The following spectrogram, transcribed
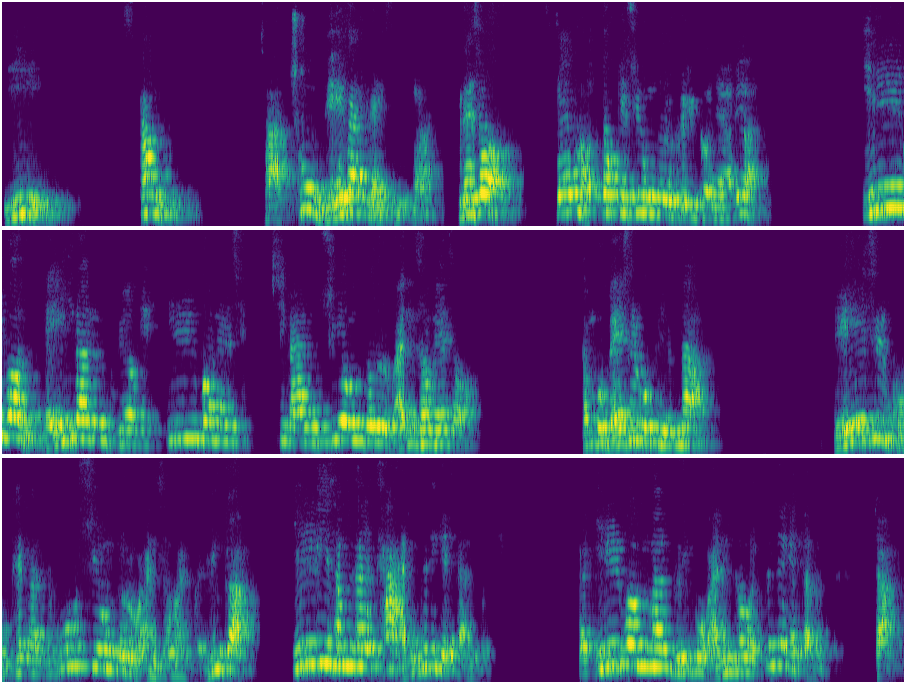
2, 3, 4, 총 네 가지가 있습니다. 그래서 쌤은 어떻게 수용도를 그릴 거냐면 1번 A라는 구역에 1번을 색칠한 수용도를 완성해서 전부 몇을 곱해준다? 넷을 곱해가지고 수용도를 완성할 거예요. 그러니까 1, 2, 3, 4를 다 안 그리겠다는 거지. 그러니까 1번만 그리고 완성을 끝내겠다는 거예요. 자,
